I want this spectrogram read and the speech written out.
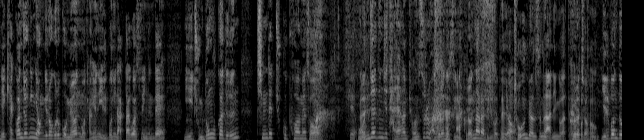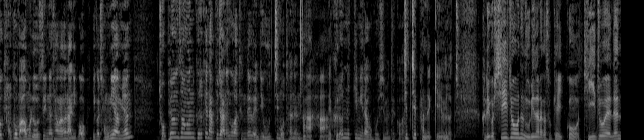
이게 객관적인 경기력으로 보면 뭐 당연히 일본이 낫다고 할 수 있는데 이 중동 국가들은 침대 축구 포함해서 이렇게 네. 언제든지 다양한 변수를 만들어낼 수 있는 그런 네, 나라들이거든요. 좋은 변수는 아닌 것 같아요. 그렇죠. 보통. 일본도 결코 마음을 놓을 수 있는 상황은 아니고 이걸 정리하면 조편성은 그렇게 나쁘지 않은 것 같은데 왠지 웃지 못하는 아하. 네, 그런 느낌이라고 보시면 될 것 같습니다. 찝찝한 느낌. 그렇죠. 그리고 C조는 우리나라가 속해 있고 D조에는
